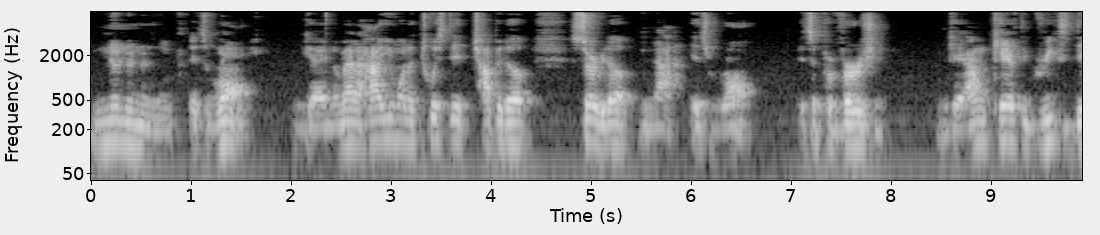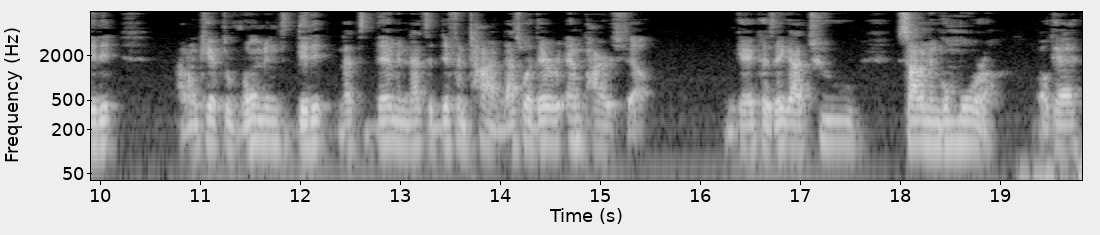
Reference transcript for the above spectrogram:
No, no, no, no. It's wrong. Okay, no matter how you want to twist it, chop it up, serve it up, nah, it's wrong. It's a perversion. Okay, I don't care if the Greeks did it. I don't care if the Romans did it. That's them and that's a different time. That's why their empires fell. Okay, because they got two Sodom and Gomorrah. Okay,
